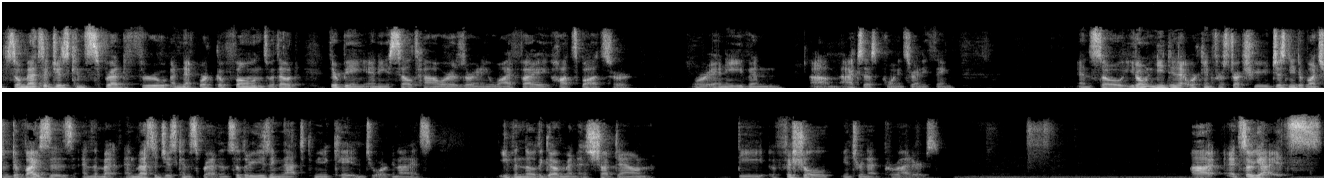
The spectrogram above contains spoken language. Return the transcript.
so messages can spread through a network of phones without there being any cell towers or any Wi-Fi hotspots or or any even um, access points or anything. And so you don't need a network infrastructure. You just need a bunch of devices, and the me- and messages can spread. And so they're using that to communicate and to organize, even though the government has shut down the official internet providers. Uh, and so yeah, it's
